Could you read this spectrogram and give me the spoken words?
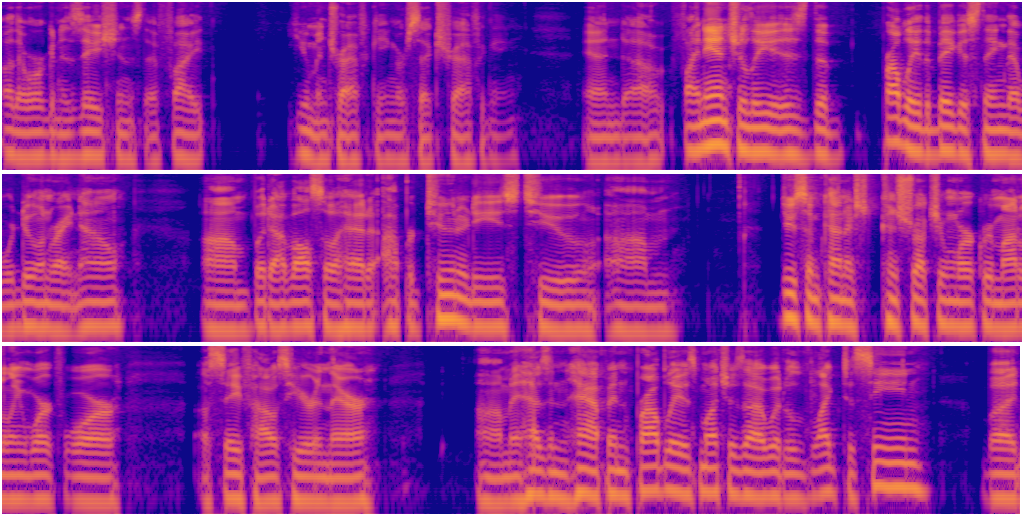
other organizations that fight human trafficking or sex trafficking, and uh, financially is the probably the biggest thing that we're doing right now. Um, but I've also had opportunities to um, do some kind of construction work, remodeling work for a safe house here and there. Um, it hasn't happened probably as much as I would have liked to seen, but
